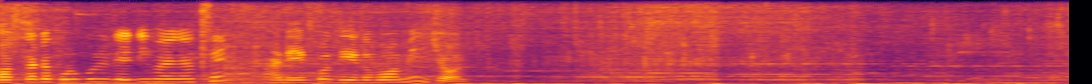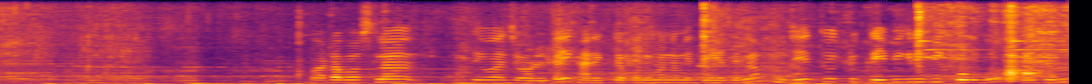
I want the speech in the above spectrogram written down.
মশলাটা পুরোপুরি রেডি হয়ে গেছে, আর এরপর দিয়ে দেবো আমি জল। বাটা মশলা দেওয়া জলটাই খানিকটা পরিমাণ আমি দিয়ে দিলাম। যেহেতু একটু গ্রেভি গ্রেভি করব, সেই জন্য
